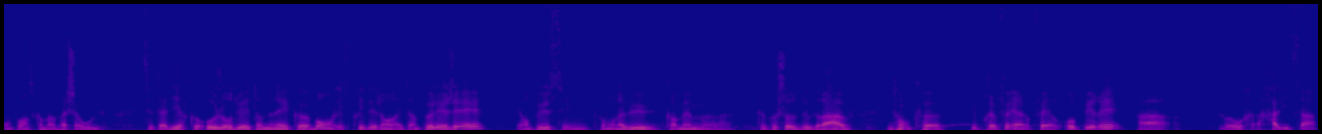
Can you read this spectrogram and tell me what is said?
On pense comme à Bachaoul. C'est-à-dire qu'aujourd'hui, étant donné que, bon, l'esprit des gens est un peu léger, et en plus, c'est, comme on a vu, quand même euh, quelque chose de grave, donc euh, ils préfèrent faire opérer à le khalitsa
